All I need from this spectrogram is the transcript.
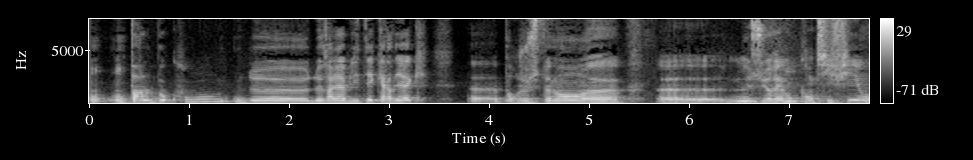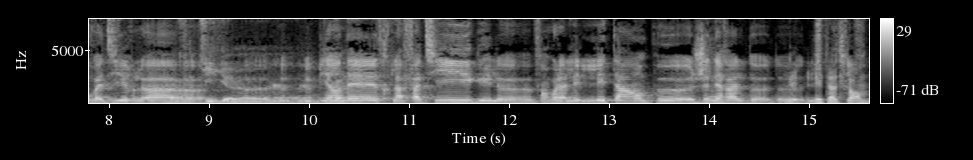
on, on, parle beaucoup de, de variabilité cardiaque euh, pour justement euh, euh, mesurer ou quantifier, on va dire la, la fatigue, le, le bien-être, la fatigue et le, enfin voilà, l'état un peu général de, de l'état de forme.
